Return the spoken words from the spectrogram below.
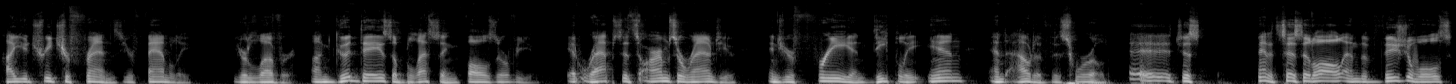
How you treat your friends, your family, your lover. On good days, a blessing falls over you. It wraps its arms around you, and you're free and deeply in and out of this world. It just, man, it says it all, and the visuals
